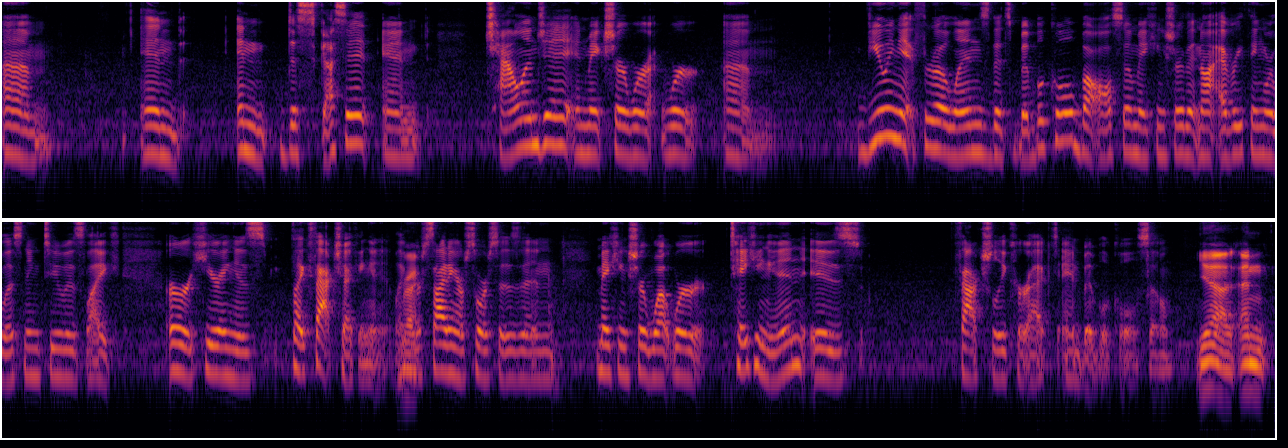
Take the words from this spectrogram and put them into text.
um, and and discuss it and challenge it and make sure we're we're um, viewing it through a lens that's biblical, but also making sure that not everything we're listening to is like or hearing is like fact checking it. Like right. we're citing our sources and making sure what we're taking in is factually correct and biblical. So yeah, and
